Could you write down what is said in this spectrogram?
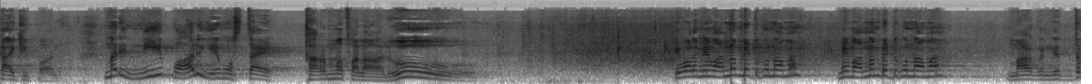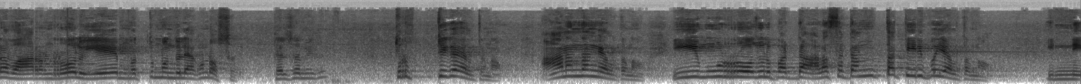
కాకిపాలు. మరి నీ పాలు ఏమొస్తాయి? కర్మఫలాలు. ఇవాళ మేము అన్నం పెట్టుకున్నామా? మేము అన్నం పెట్టుకున్నామా? మాకు నిద్ర వారం రోజులు ఏ మత్తు మందు లేకుండా వస్తుంది. తెలుసా మీకు? తృప్తిగా వెళ్తున్నాం. ఆనందంగా వెళ్తున్నాం. ఈ మూడు రోజులు పడ్డ అలసటంతా తీరిపోయి వెళ్తున్నాం. ఇన్ని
